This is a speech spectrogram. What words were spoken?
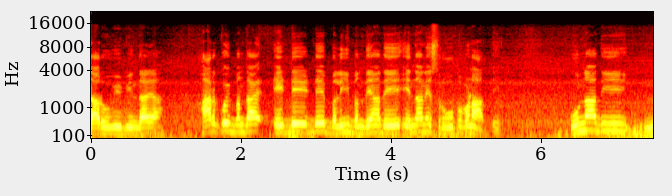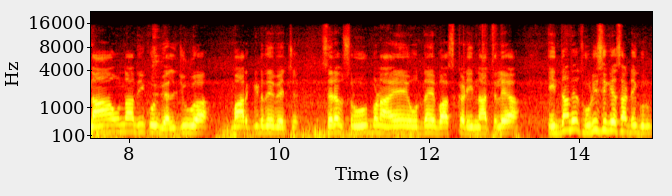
दारू ਵੀ ਪੀਂਦਾ ਆ। ਹਰ ਕੋਈ ਬੰਦਾ ਏਡੇ ਏਡੇ ਬਲੀ ਬੰਦਿਆਂ ਦੇ ਇਹਨਾਂ ਨੇ ਸਰੂਪ ਬਣਾਤੇ। ਉਹਨਾਂ ਦੀ ਨਾ ਉਹਨਾਂ ਦੀ ਕੋਈ ਵੈਲਿਊ ਆ ਮਾਰਕੀਟ ਦੇ ਵਿੱਚ। ਸਿਰਫ ਸਰੂਪ ਬਣਾਏ ਉਦਾਂ ਹੀ ਬਸ ਘੜੀ ਨੱਚ ਲਿਆ। ਇਦਾਂ ਦੇ ਥੋੜੀ ਸੀਗੇ ਸਾਡੇ ਗੁਰੂ।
